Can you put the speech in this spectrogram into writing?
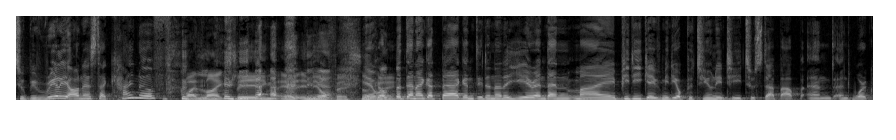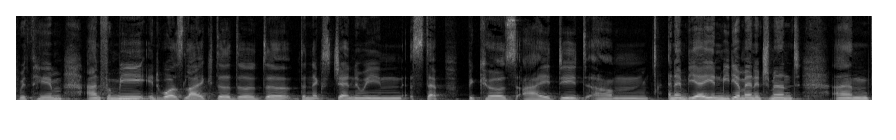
to be really honest, I kind of Quite liked being Yeah. uh, in the Yeah. office. Yeah, well, but then I got back and did another year, and then my PD gave me the opportunity to step up and, and work with him. And for me, it was like the, the, the, the next genuine step because I did um, an MBA in media management. And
